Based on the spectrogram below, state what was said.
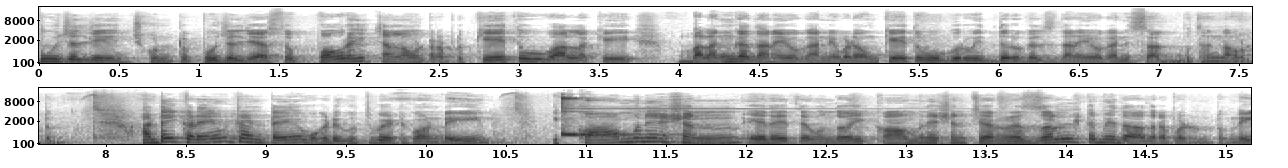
పూజలు చేయించుకుంటూ పూజలు చేస్తూ పౌరహిత్యంలో ఉంటారు. అప్పుడు కేతువు వాళ్ళకి బలంగా ధనయోగాన్ని ఇవ్వడం కేతువు గురువు ఇద్దరు కలిసి ధనయోగాన్ని అద్భుతంగా ఉంటుంది. అంటే ఇక్కడ ఏమిటంటే ఒకటి గుర్తుపెట్టుకోండి ఈ కాంబినేషన్ ఏదైతే ఉందో ఈ కాంబినేషన్ రిజల్ట్ మీద ఆధారపడి ఉంటుంది.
